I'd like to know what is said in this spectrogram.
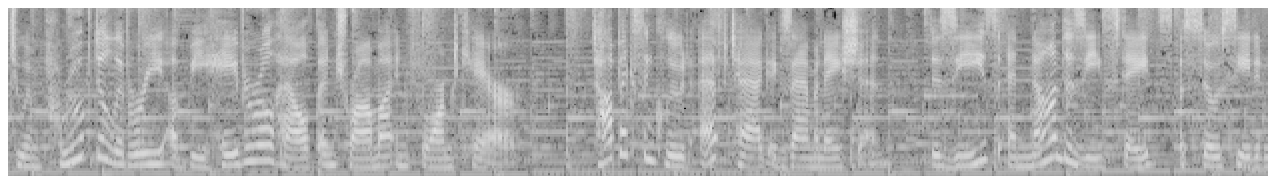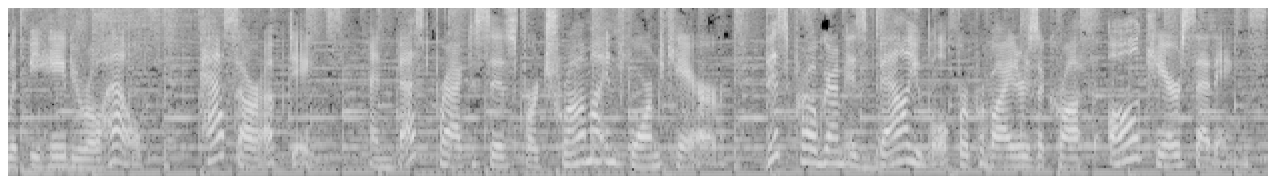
to improve delivery of behavioral health and trauma informed care. Topics include FTAG examination, disease and non disease states associated with behavioral health PASRR updates, and best practices for trauma informed care. This program is valuable for providers across all care settings.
